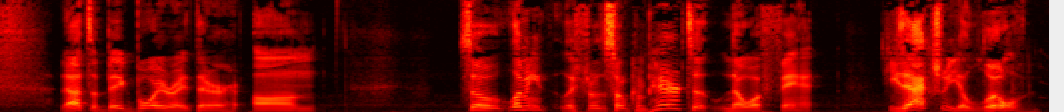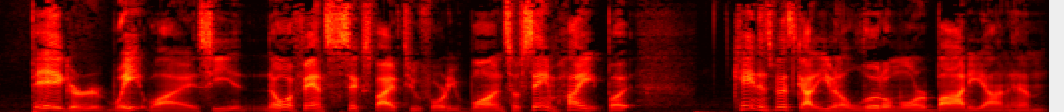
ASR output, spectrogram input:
that's a big boy right there. Um, so let me so compared to Noah Fant, he's actually a little bigger weight wise. He Noah Fant's 6'5", 241, so same height, but Kaden Smith's got even a little more body on him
